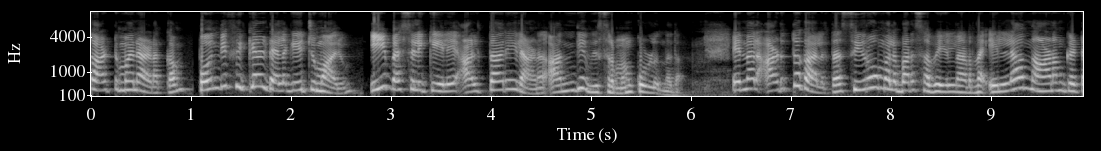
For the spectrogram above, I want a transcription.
കാട്ടുമൻ അടക്കം പൊന്തിഫിക്കൽ ഡെലഗേറ്റുമാരും ഈ ബസലിക്കയിലെ അൾത്താരയിലാണ് അന്ത്യവിശ്രമം കൊള്ളുന്നത്. എന്നാൽ അടുത്ത കാലത്ത് സീറോ മലബാർ സഭയിൽ നടന്ന എല്ലാ നാണം കെട്ട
